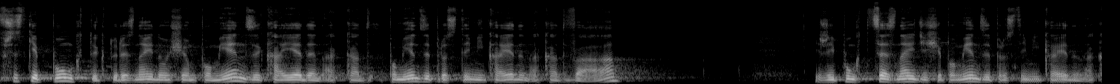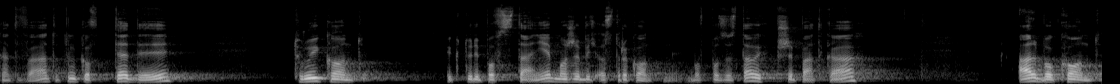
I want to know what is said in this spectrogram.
wszystkie punkty, które znajdą się pomiędzy K1 a K, pomiędzy prostymi K1 a K2. Jeżeli punkt C znajdzie się pomiędzy prostymi K1 a K2, to tylko wtedy trójkąt, który powstanie, może być ostrokątny, bo w pozostałych przypadkach albo kąt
